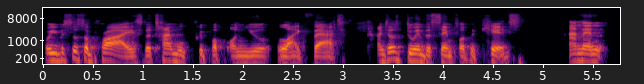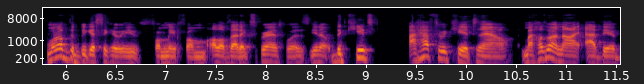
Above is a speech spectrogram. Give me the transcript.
Well, you'd be so surprised. The time will creep up on you like that and just doing the same for the kids. And then one of the biggest takeaways for me from all of that experience was, you know, the kids. I have three kids now. My husband and I are their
